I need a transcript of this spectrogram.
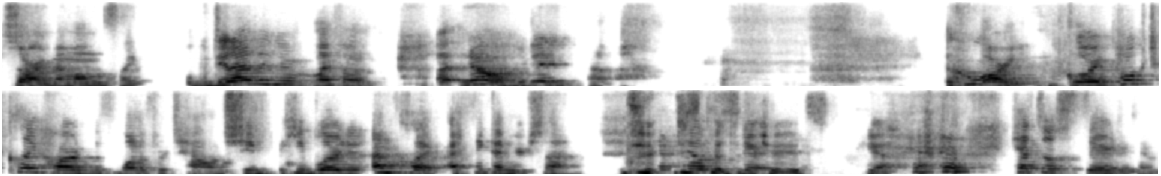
sorry, my mom was like, "Did I leave your- my phone?" Uh, no, you didn't. Uh, who are you? Glory poked Clay hard with one of her talons. She he blurted, "I'm Clay. I think I'm your son." just cut to the chase Yeah. Cattail stared at him.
